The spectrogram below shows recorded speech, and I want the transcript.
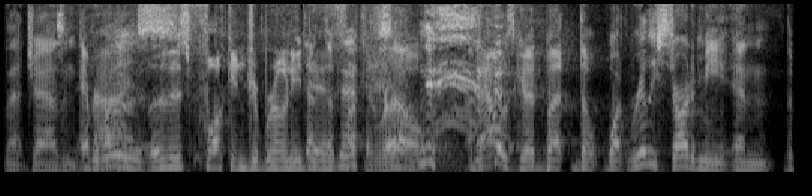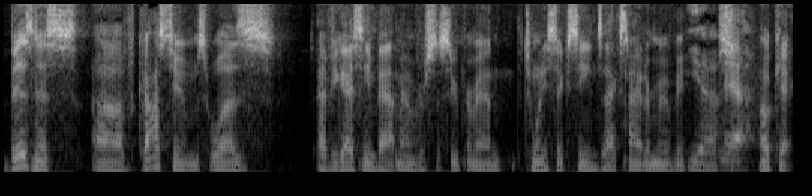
that jazz, and everybody Oh, This fucking jabroni did. the fucking So rub. that was good. But the what really started me in the business of costumes was have you guys seen Batman versus Superman, the 2016 Zack Snyder movie? yes. Yeah. Okay.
